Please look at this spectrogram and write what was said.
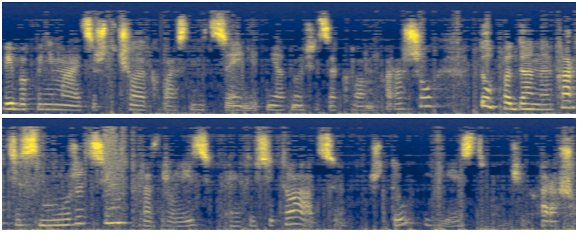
либо понимаете, что человек вас не ценит, не относится к вам хорошо, то по данной карте сможете разрулить эту ситуацию, что есть очень хорошо.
